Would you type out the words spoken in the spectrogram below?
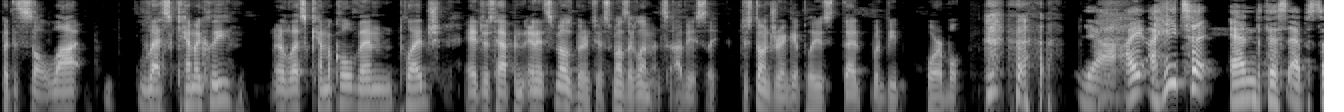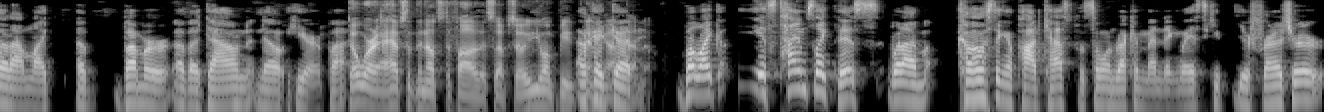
But this is a lot less chemically or less chemical than pledge. It just happened, and it smells better too. It smells like lemons, obviously. Just don't drink it, please. That would be horrible. Yeah, I, I hate to end this episode on like a bummer of a down note here, but Don't worry, I have something else to follow this up, so you won't be Okay, ending on a good. but like it's times like this when I'm co-hosting a podcast with someone recommending ways to keep your furniture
